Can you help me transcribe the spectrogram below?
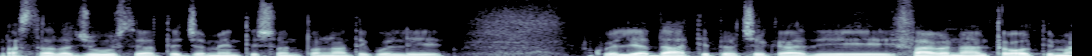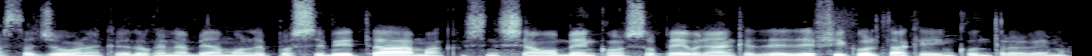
la strada giusta, gli atteggiamenti sono tornati quelli quelli adatti per cercare di fare un'altra ottima stagione. Credo che ne abbiamo le possibilità, ma siamo ben consapevoli anche delle difficoltà che incontreremo.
